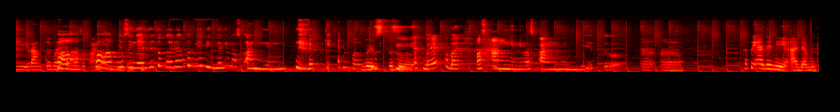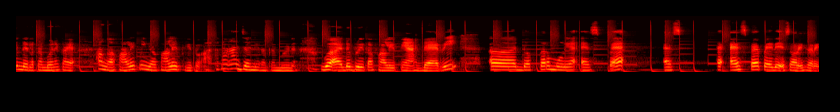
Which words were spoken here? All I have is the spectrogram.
dirangkum aja masuk angin gitu. pusing aja tuh kadang tuh dia dibilangnya masuk angin. Aduh Betul. pusing. Ya, kebanyakan masuk angin nih, masuk angin gitu. Heeh. Tapi ada nih, ada mungkin dari rekan buana kayak ah nggak valid nih nggak valid gitu. Ah tenang aja nih rekan buana. Gue ada berita validnya dari eh, Dokter Mulia SP S eh, SPPD, sorry sorry.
